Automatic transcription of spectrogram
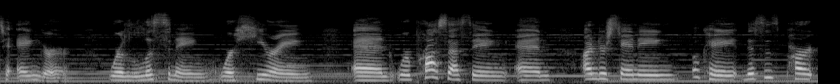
to anger. We're listening, we're hearing, and we're processing and understanding okay, this is part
